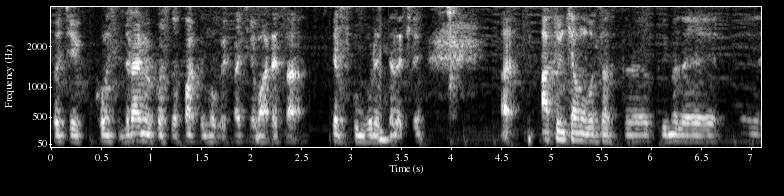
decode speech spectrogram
tot ce consideram eu că o să fac când mă voi face mare s-a șters cu buretele. Ce? Atunci am învățat uh, primele, uh,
